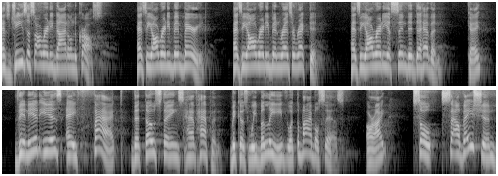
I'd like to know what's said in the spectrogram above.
Has Jesus already died on the cross? Has he already been buried? Has he already been resurrected? Has he already ascended to heaven? Okay? Then it is a fact that those things have happened because we believe what the Bible says. All right? So, salvation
